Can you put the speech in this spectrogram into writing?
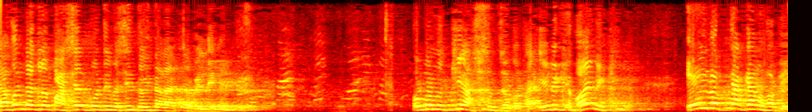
তখন দেখল পাশের প্রতিবেশী দুই তলা একটা বিল্ডিং হয়ে গেছে। ও বলল, কি আশ্চর্য কথা, এটা কি হয় নাকি? এই লোকটা কেন হবে?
